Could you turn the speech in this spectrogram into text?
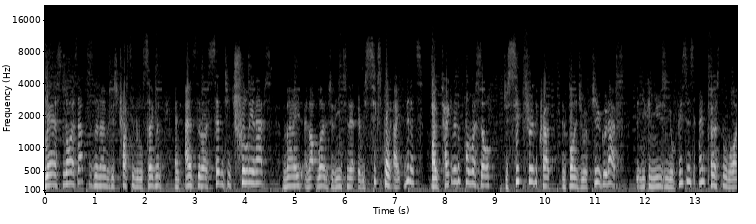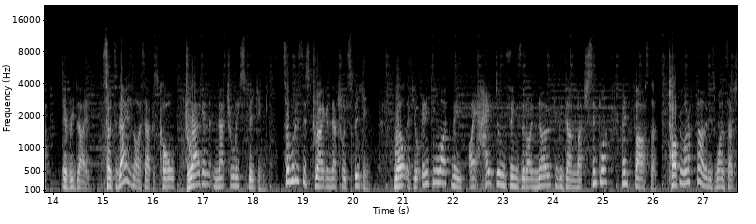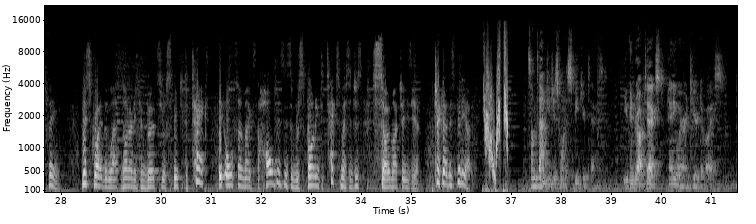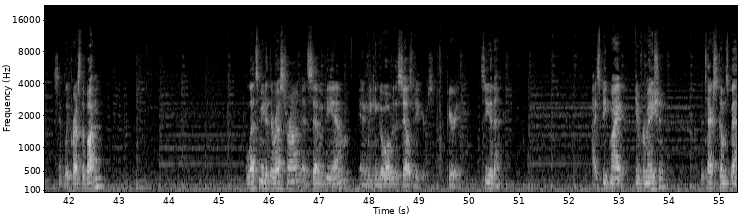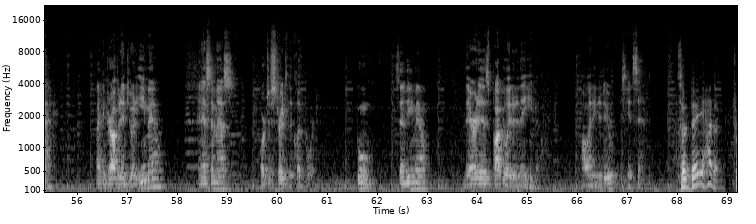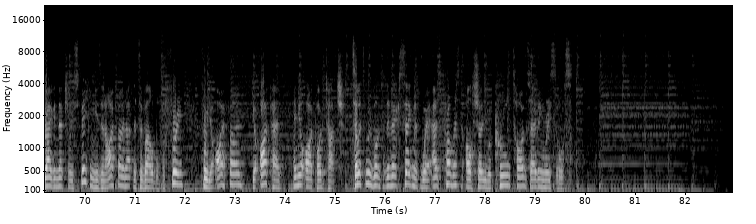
Yes, Nice Apps is the name of this trusty little segment, and as there are 70 trillion apps made and uploaded to the internet every 6.8 minutes, I've taken it upon myself to sift through the crap and find you a few good apps that you can use in your business and personal life every day. So today's Nice app is called Dragon Naturally Speaking. So what is this Dragon Naturally Speaking? Well, if you're anything like me, I hate doing things that I know can be done much simpler and faster. Typing on a phone is one such thing. This great little app not only converts your speech to text, it also makes the whole business of responding to text messages so much easier. Check out this video. Sometimes you just want to speak your text. You can drop text anywhere into your device. Simply press the button. Let's meet at the restaurant at 7 p.m. and we can go over the sales figures. Period. See you then. I speak my information, the text comes back, I can drop it into an email, an SMS, or just straight to the clipboard. Boom. Send email. There it is, populated in the email. All I need to do is hit send. So there you have it. Dragon Naturally Speaking is an iPhone app that's available for free for your iPhone, your iPad, and your iPod Touch. So let's move on to the next segment where, as promised, I'll show you a cool time-saving resource.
